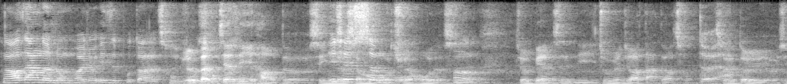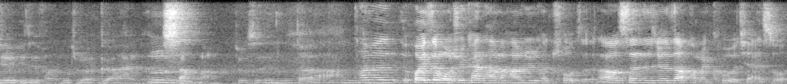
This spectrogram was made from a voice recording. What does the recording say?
然后这样的轮回就一直不断的重复。原本建立好的新的生活圈，或者是。嗯就变成是你一住院就要打掉重练，啊、所以对于有一些一直反复住院的个案还很伤啊，嗯、就是。对啊，他们回诊我去看他们，他们就很挫折，然后甚至就在旁边哭了起来，说：“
